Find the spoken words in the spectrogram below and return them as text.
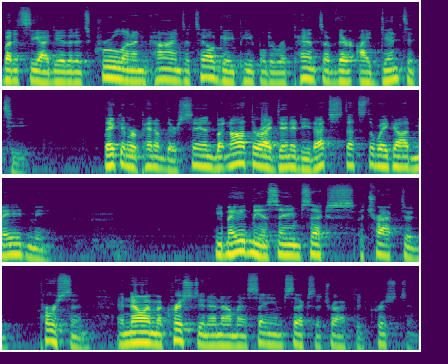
But it's the idea that it's cruel and unkind to tell gay people to repent of their identity. They can repent of their sin, but not their identity. That's, that's the way God made me. He made me a same sex attracted person, and now I'm a Christian and I'm a same sex attracted Christian.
